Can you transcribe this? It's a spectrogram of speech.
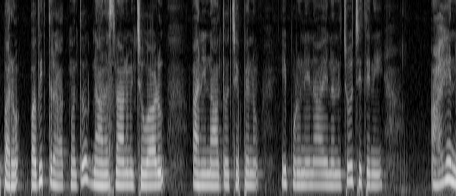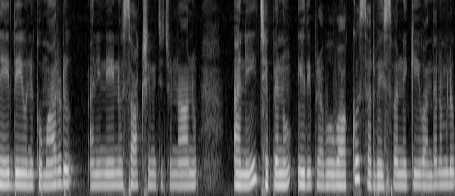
పర పవిత్ర ఆత్మతో జ్ఞానస్నానమిచ్చువాడు అని నాతో చెప్పెను. ఇప్పుడు నేను ఆయనను చూచి తిని ఆయనే దేవుని కుమారుడు అని నేను సాక్ష్యమిచ్చుచున్నాను అని చెప్పెను. ఇది ప్రభు వాక్కు సర్వేశ్వరునికి వందనములు.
